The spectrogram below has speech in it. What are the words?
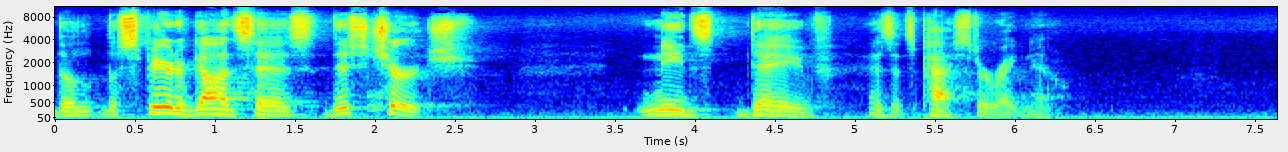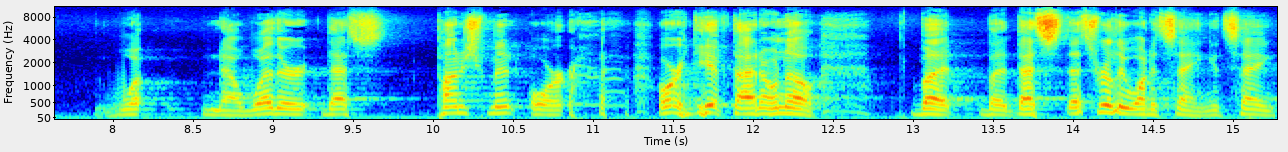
the, the Spirit of God says this church needs Dave as its pastor right now. What, now, whether that's punishment or, or a gift, I don't know. But, but that's, that's really what it's saying. It's saying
